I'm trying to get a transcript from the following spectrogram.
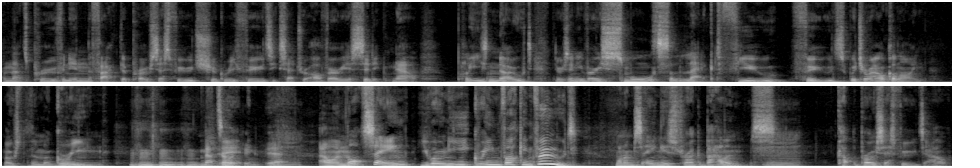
and that's proven in the fact that processed foods, sugary foods, etc., are very acidic. Now. Please note there's only very small select few foods which are alkaline. Most of them are green. And that's it. Shocking, Yeah. Now, I'm not saying you only eat green fucking food. What I'm saying is strike a balance. Cut the processed foods out,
